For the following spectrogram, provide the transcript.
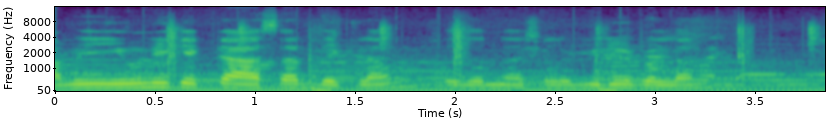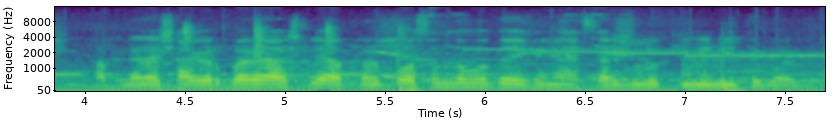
আমি ইউনিক একটা আচার দেখলাম সেই জন্য আসলে ভিডিও করলাম। আপনারা সাগরপাড়ে আসলে আপনার পছন্দ মতো এখানে আচারগুলো কিনে নিতে পারবেন।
